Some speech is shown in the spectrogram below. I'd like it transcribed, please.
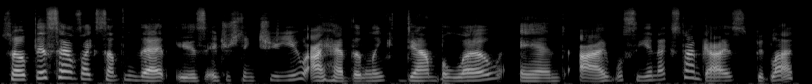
So if this sounds like something that is interesting to you, I have the link down below, and I will see you next time, guys. Good luck.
